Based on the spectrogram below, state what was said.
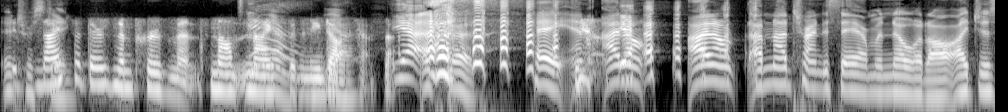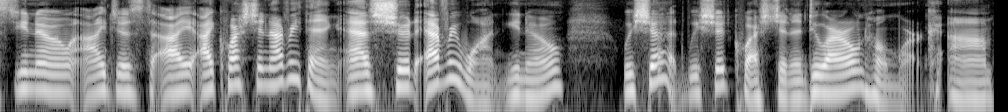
It's Interesting. nice that there's an improvement. It's not nice that any dog Yeah. has that. Yeah. That's good. hey, and I don't, I don't, I'm not trying to say I'm a know-it-all. I just, you know, I just, I, I question everything, as should everyone. You know, we should, we should question and do our own homework. Um,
